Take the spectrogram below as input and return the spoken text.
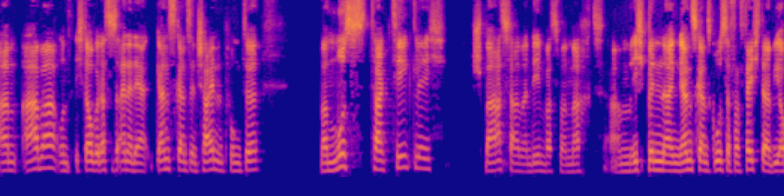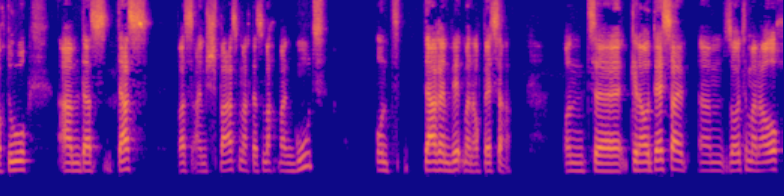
Ähm, aber, und ich glaube, das ist einer der ganz, ganz entscheidenden Punkte, man muss tagtäglich Spaß haben an dem, was man macht. Ähm, ich bin ein ganz, ganz großer Verfechter, wie auch du, ähm, dass das, was einem Spaß macht, das macht man gut und darin wird man auch besser. Und äh, genau deshalb ähm, sollte man auch,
